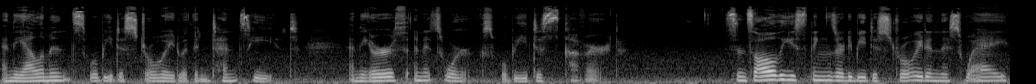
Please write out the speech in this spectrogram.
and the elements will be destroyed with intense heat, and the earth and its works will be discovered. Since all these things are to be destroyed in this way,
